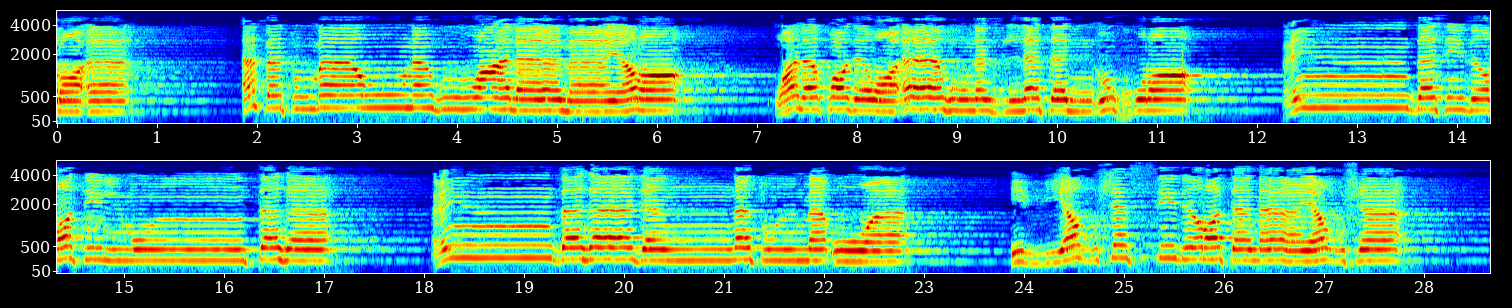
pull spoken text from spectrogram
رأى أفتمارونه على ما يرى ولقد رآه نزلة أخرى عند سدرة المنتهى عندها جنة المأوى إذ يغشى السدرة ما يغشى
